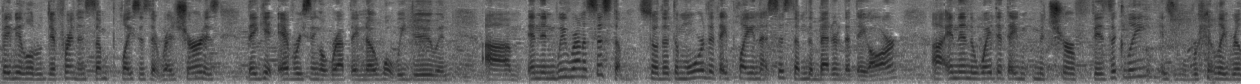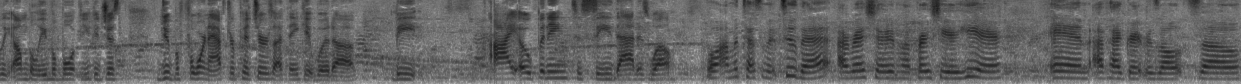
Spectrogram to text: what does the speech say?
maybe a little different than some places that redshirt is they get every single rep. They know what we do, and um, and then we run a system so that the more that they play in that system, the better that they are. Uh, and then the way that they mature physically is really, really unbelievable. If you could just do before and after pictures, I think it would uh, be eye-opening to see that as well. Well, I'm a testament to that. I redshirted my first year here, and I've had great results. So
